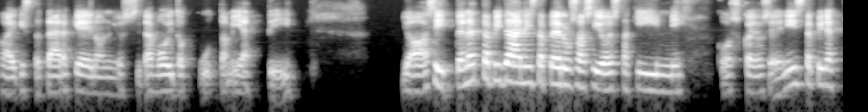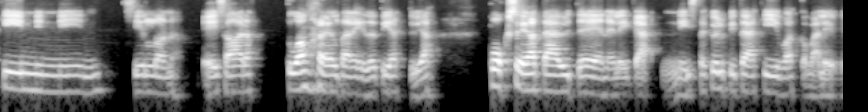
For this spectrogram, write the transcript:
kaikista tärkein on, jos sitä voitokkuutta miettii. Ja sitten, että pitää niistä perusasioista kiinni, koska jos ei niistä pidä kiinni, niin silloin ei saada tuomareilta niitä tiettyjä bokseja täyteen, eli niistä kyllä pitää kiinni, vaikka väli,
